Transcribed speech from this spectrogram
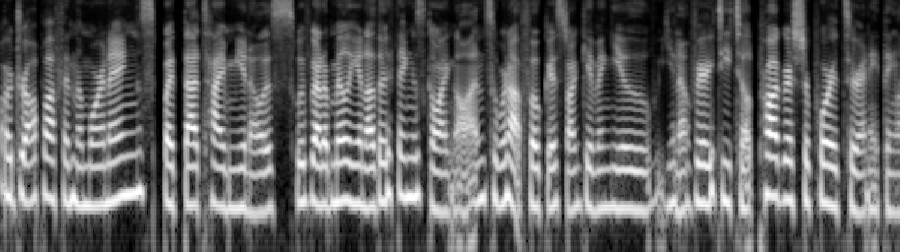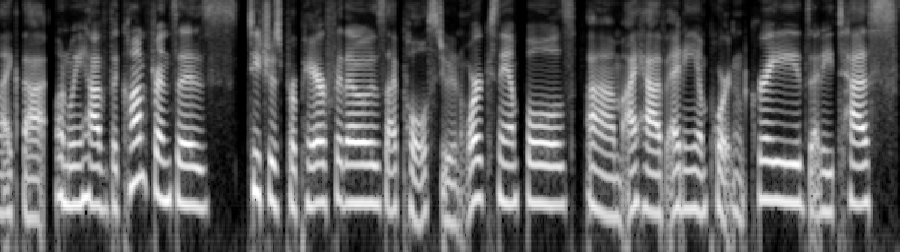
or drop off in the mornings, but that time, you know, is we've got a million other things going on. So we're not focused on giving you you know, very detailed progress reports or anything like that. When we have the conferences, teachers prepare for those. I pull student work samples. Um, I have any important grades, any tests,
